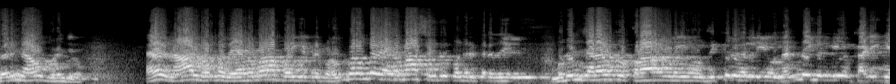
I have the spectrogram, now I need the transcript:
பெருநாவும் முடிஞ்சிடும் அதனால நாள் ரொம்ப வேகமா போய்கிட்டு இருக்கும் ரொம்ப ரொம்ப வேகமா சென்று கொண்டிருக்கிறது. முடிஞ்ச அளவுக்கு குரான்லையும் திக்குறுகள்லையும் நன்மைகள்லையும் கழிங்க.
